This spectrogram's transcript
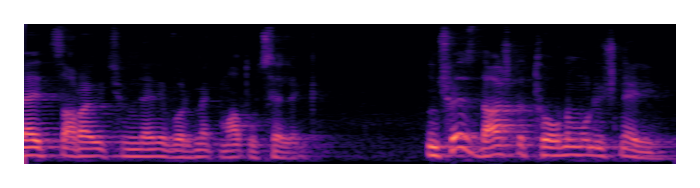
մեծ ծառայություններին, որ մենք մատուցել ենք։ Ինչու ես դաշտը թողնում ուրիշներին։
